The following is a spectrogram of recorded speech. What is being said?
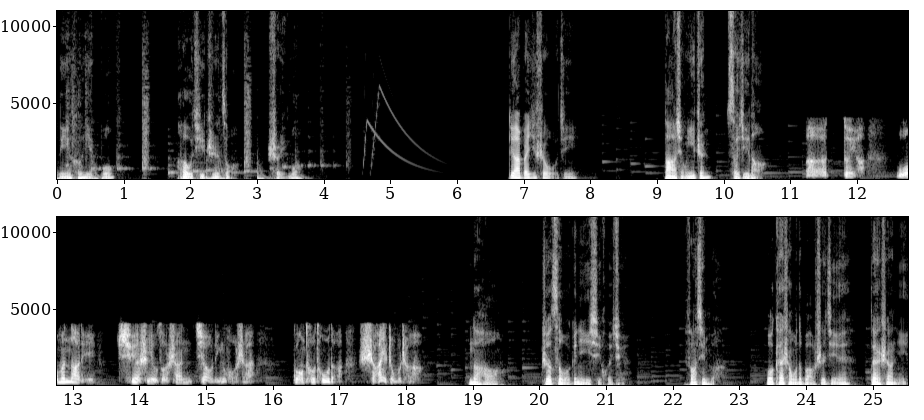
联合演播，后期制作：水墨。第二百一十五集，大雄一怔，随即道：“呃，对呀，我们那里确实有座山叫灵火山，光秃秃的，啥也种不成。”那好。这次我跟你一起回去，放心吧，我开上我的保时捷，带上你，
